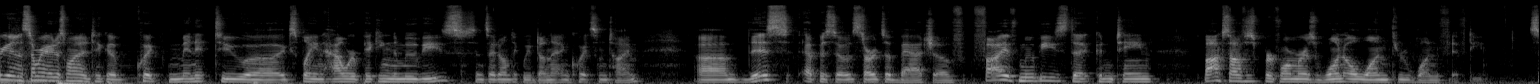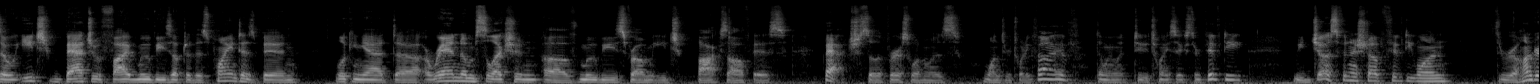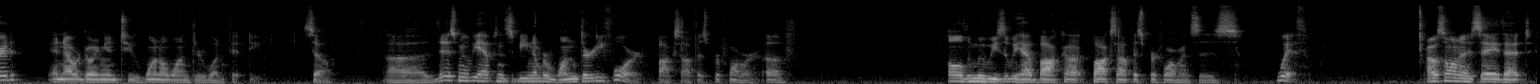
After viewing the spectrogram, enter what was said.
Before we get into the summary, I just wanted to take a quick minute to uh, explain how we're picking the movies, since I don't think we've done that in quite some time. Um, this episode starts a batch of five movies that contain box office performers 101 through 150. So each batch of five movies up to this point has been looking at uh, a random selection of movies from each box office batch. So the first one was 1 through 25, then we went to 26 through 50. We just finished up 51 through 100, and now we're going into 101 through 150. So uh, this movie happens to be number 134 box office performer of all the movies that we have box box office performances with. I also want to say that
